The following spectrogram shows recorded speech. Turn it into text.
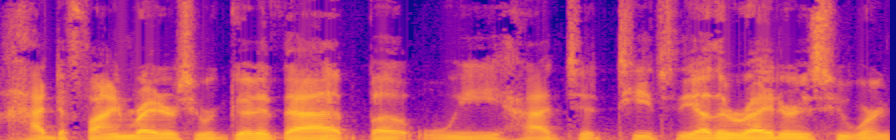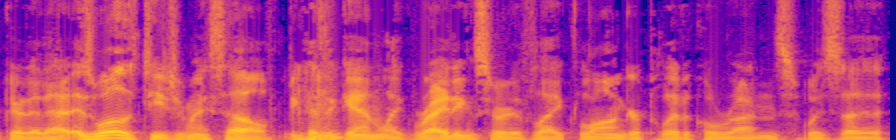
had to find writers who were good at that, but we had to teach the other writers who weren't good at that, as well as teaching myself. Because again, like writing sort of like longer political runs was a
